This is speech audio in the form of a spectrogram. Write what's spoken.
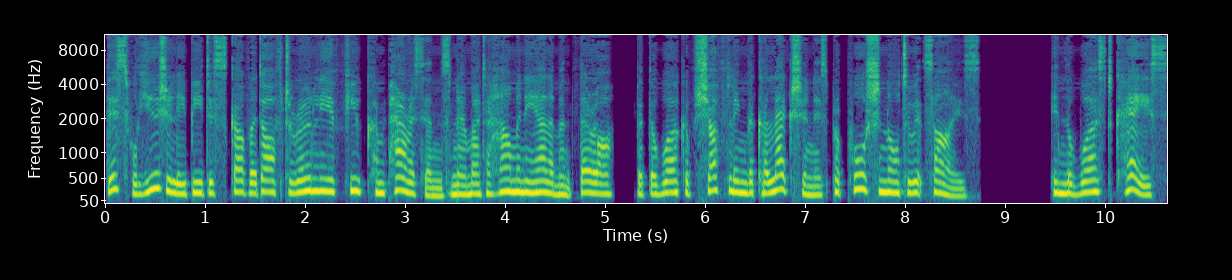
this will usually be discovered after only a few comparisons no matter how many elements there are, but the work of shuffling the collection is proportional to its size. In the worst case,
